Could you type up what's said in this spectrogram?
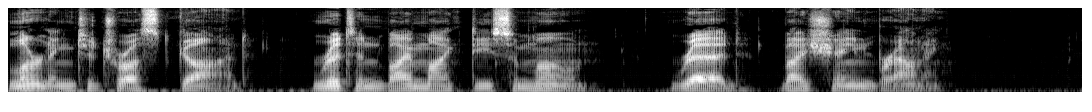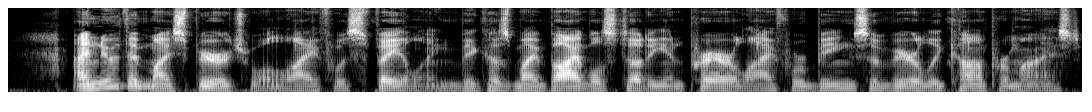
Learning to Trust God, written by Mike DeSimone, read by Shane Browning. I knew that my spiritual life was failing because my Bible study and prayer life were being severely compromised.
